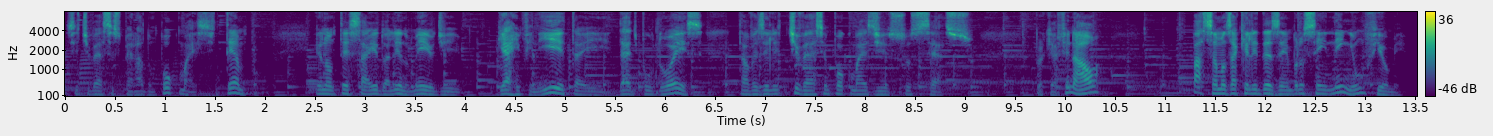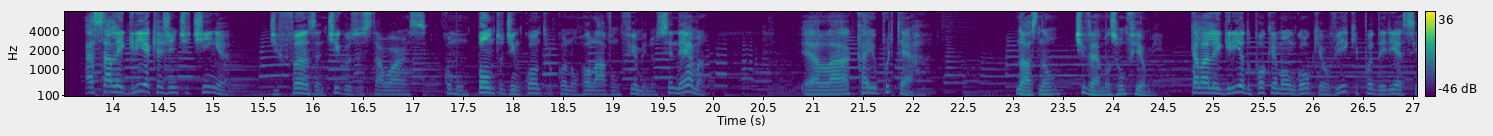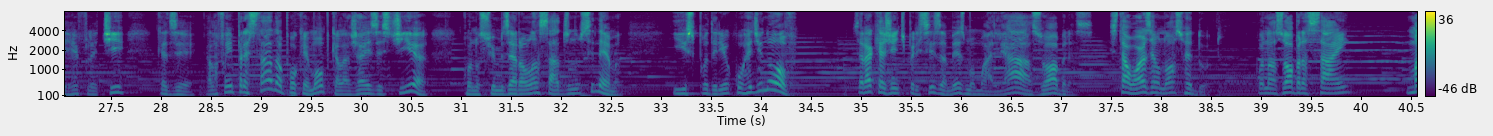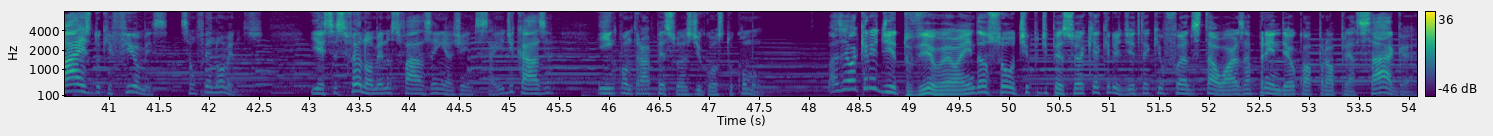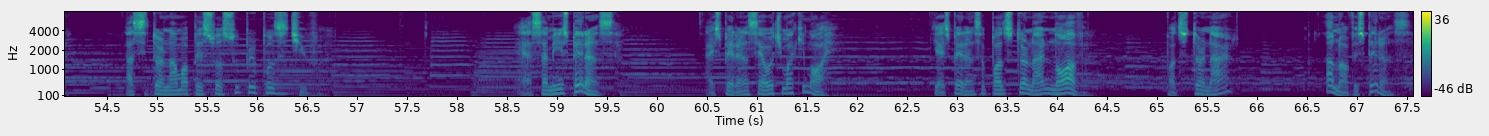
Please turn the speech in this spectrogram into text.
se tivesse esperado um pouco mais de tempo e não ter saído ali no meio de Guerra Infinita e Deadpool 2, talvez ele tivesse um pouco mais de sucesso. Porque afinal, passamos aquele dezembro sem nenhum filme. Essa alegria que a gente tinha de fãs antigos de Star Wars como um ponto de encontro quando rolava um filme no cinema, ela caiu por terra. Nós não tivemos um filme. Aquela alegria do Pokémon GO que eu vi, que poderia se refletir, quer dizer, ela foi emprestada ao Pokémon porque ela já existia quando os filmes eram lançados no cinema. E isso poderia ocorrer de novo. Será que a gente precisa mesmo malhar as obras? Star Wars é o nosso reduto. Quando as obras saem, mais do que filmes, são fenômenos. E esses fenômenos fazem a gente sair de casa e encontrar pessoas de gosto comum. Mas eu acredito, viu? Eu ainda sou o tipo de pessoa que acredita que o fã de Star Wars aprendeu com a própria saga a se tornar uma pessoa super positiva. Essa é a minha esperança. A esperança é a última que morre. E a esperança pode se tornar nova. Pode se tornar a nova esperança.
